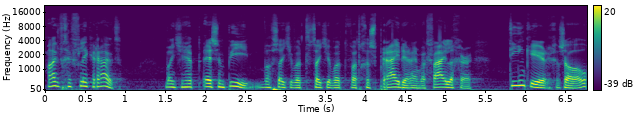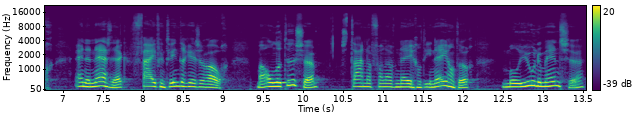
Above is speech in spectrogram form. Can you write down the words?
maakt het geen flikker uit. Want je hebt S&P, zat je, wat, zat je wat, wat gespreider en wat veiliger, 10 keer zo hoog. En de Nasdaq 25 keer zo hoog. Maar ondertussen staan er vanaf 1990 miljoenen mensen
